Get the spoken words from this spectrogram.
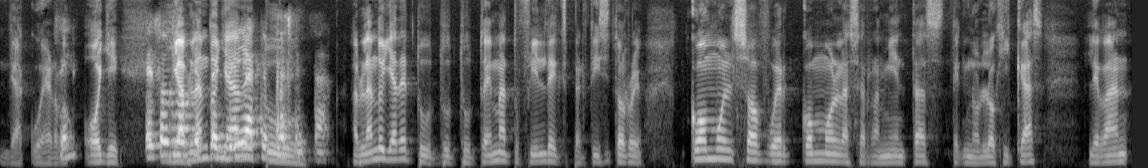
De acuerdo. Oye, y hablando ya de tu, hablando ya de tu, tu, tema, tu field de expertise y todo el rollo, ¿cómo el software, cómo las herramientas tecnológicas le van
